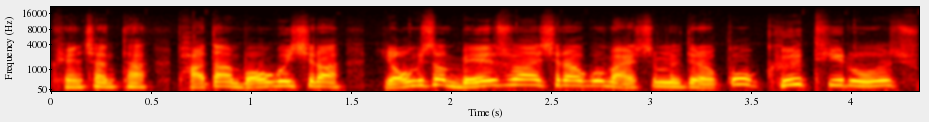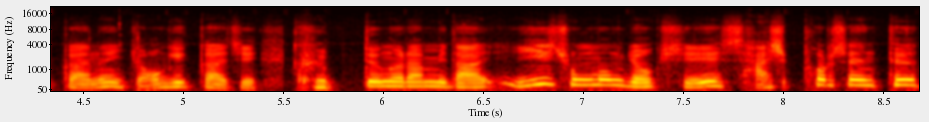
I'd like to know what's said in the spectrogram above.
괜찮다. 받아 먹으시라. 여기서 매수하시라고 말씀을 드렸고 그 뒤로 주가는 여기까지 급등을 합니다. 이 종목 역시 40%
